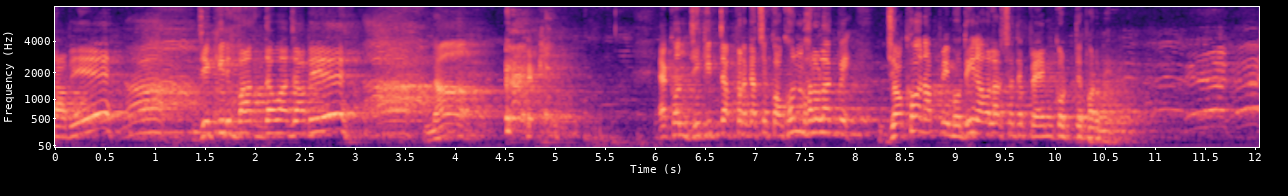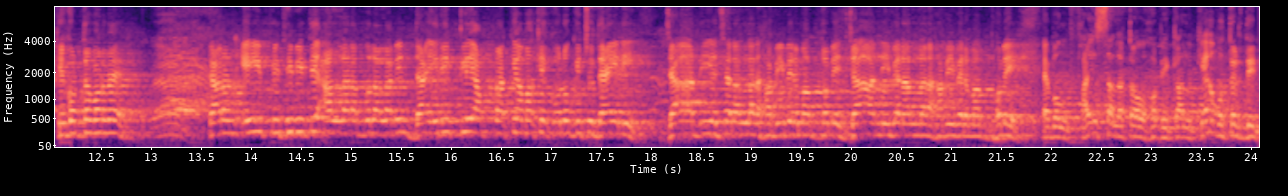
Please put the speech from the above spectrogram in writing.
যাবে জিকির বাদ দেওয়া যাবে না। এখন জিকিরটা আপনার কাছে কখন ভালো লাগবে? যখন আপনি মদিনাওয়ালার সাথে প্রেম করতে পারবেন। কি করতে পারবে? কারণ এই পৃথিবীতে আল্লাহ রাব্বুল আলামিন ডাইরেক্টলি আপনাকে, আমাকে কোনো কিছু দেয়নি। যা দিয়েছেন আল্লাহর হাবিবের মাধ্যমে, যা নিবেন আল্লাহর হাবিবের মাধ্যমে, এবং ফাইসালাটাও হবে কাল কিয়ামতের দিন।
